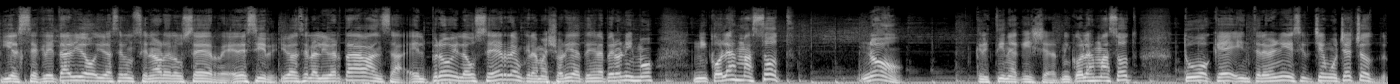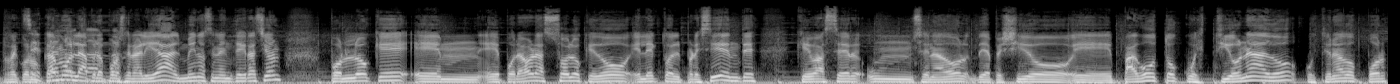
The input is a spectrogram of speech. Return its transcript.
y el secretario iba a ser un senador de la UCR. Es decir, iba a ser la Libertad Avanza, el PRO y la UCR, aunque la mayoría tenía el peronismo, Nicolás Mazot no Cristina Kirchner. Nicolás Mazot tuvo que intervenir y decir, che muchachos, reconozcamos la proporcionalidad, al menos en la integración, por lo que em, eh, por ahora solo quedó electo el presidente, que va a ser un senador de apellido eh, Pagoto, cuestionado, cuestionado por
